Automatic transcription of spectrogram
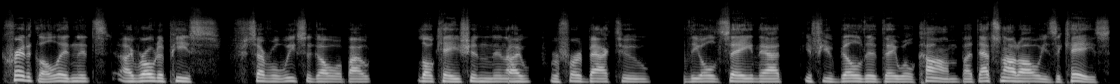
critical, and it's. I wrote a piece several weeks ago about location, and I referred back to the old saying that if you build it, they will come, but that's not always the case.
